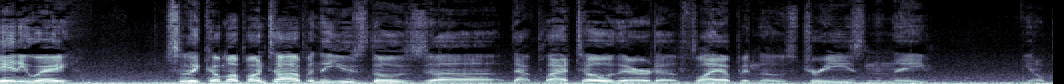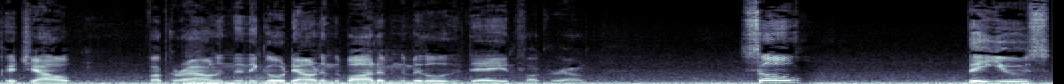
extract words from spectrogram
Anyway, so they come up on top and they use those uh, that plateau there to fly up in those trees, and then they, you know, pitch out, fuck around, and then they go down in the bottom in the middle of the day and fuck around. So they use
